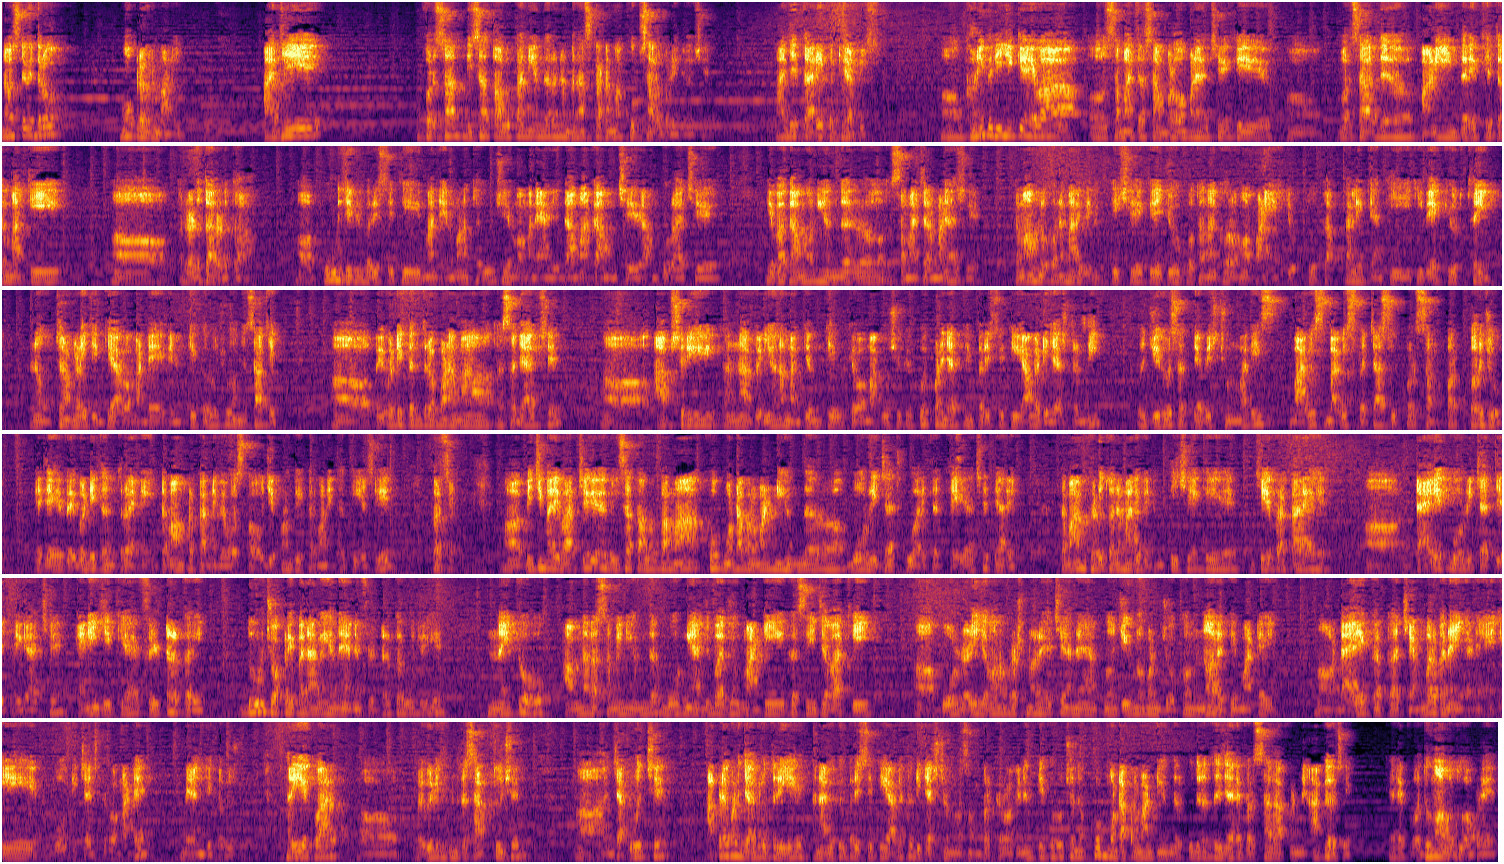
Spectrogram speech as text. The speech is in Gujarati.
નમસ્તે મિત્રો, હું પ્રવીણ માળી. આજે વરસાદ ડીસા તાલુકાની અંદર અને બનાસકાંઠામાં ખૂબ સારો પડી રહ્યો છે. આજે તારીખ અઠ્યાવીસ. ઘણી બધી જગ્યાએ એવા સમાચાર સાંભળવા મળ્યા છે કે વરસાદ, પાણી દરેક ખેતરમાંથી રડતા રડતા પૂર જેવી પરિસ્થિતિમાં નિર્માણ થયું છે. એમાં મને આજે દામા છે, રામપુરા છે એવા ગામોની અંદર સમાચાર મળ્યા છે. તમામ લોકોને મારી વિનંતી છે કે જો પોતાના ઘરોમાં પાણી આવી જવું તો તાત્કાલિક ત્યાંથી ઇવેક્યુએટ થઈ અને ઊંચાણવાળી જગ્યાએ આવવા માટે વિનંતી કરું છું અને સાથે વહીવટીતંત્ર પણ આમાં સજાગ છે. આપ શ્રીના વિડીયોના માધ્યમથી એવું કહેવા માંગુ છું કે કોઈ પણ જાતની પરિસ્થિતિ આવે ડિઝાસ્ટરની, તો જીરો સત્યાવીસ, ચુમ્માલીસ, બાવીસ બાવીસ, પચાસ ઉપર સંપર્ક કરજો. એટલે વહીવટી તંત્ર એની તમામ પ્રકારની વ્યવસ્થાઓ જે પણ કંઈ કરવાની થતી હશે, કરશે. બીજી મારી વાત છે કે ડીસા તાલુકામાં ખૂબ મોટા પ્રમાણની અંદર બોર રિચાર્જ કુવા રિચાર્જ થઈ રહ્યા છે. ત્યારે તમામ ખેડૂતોને મારી વિનંતી છે કે જે પ્રકારે ડાયરેક્ટ બોર રિચાર્જ જે થઈ રહ્યા છે, એની જગ્યાએ ફિલ્ટર કરી દૂર ચોકડી બનાવી અને એને ફિલ્ટર કરવું જોઈએ. નહીં તો આવનારા સમયની અંદર બોરની આજુબાજુ માટી ઘસી જવાથી અ, રડી જવાનો પ્રશ્ન રહે છે અને આપણો જીવનો પણ જોખમ ન રહે તે માટે ડાયરેક્ટ કરતા ચેમ્બર બનાવી અને એ બોર્ડ રિચાર્જ કરવા માટે વિનંતી કરું છું. ફરી એકવાર અ, વહીવટીતંત્ર સાપતું છે જાગૃત છે. આપણે પણ જાગૃત રહીએ અને આવી કોઈ પરિસ્થિતિ આવે તો ડિઝાસ્ટરનો સંપર્ક કરવા વિનંતી કરું છું અને ખૂબ મોટા પ્રમાણની અંદર કુદરતે જ્યારે વરસાદ આપણને આપ્યો છે ત્યારે વધુમાં વધુ આપણે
